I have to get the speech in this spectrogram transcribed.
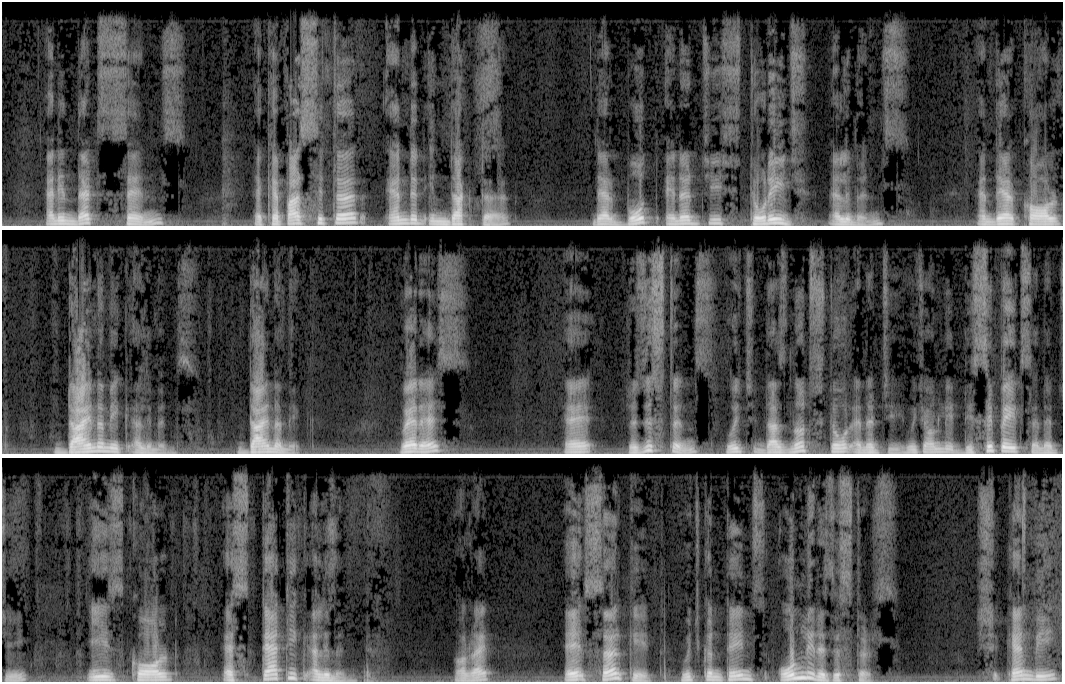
and in that sense a capacitor and an inductor they are both energy storage elements and they are called dynamic elements dynamic whereas a resistance which does not store energy which only dissipates energy is called a static element alright. A circuit which contains only resistors can be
